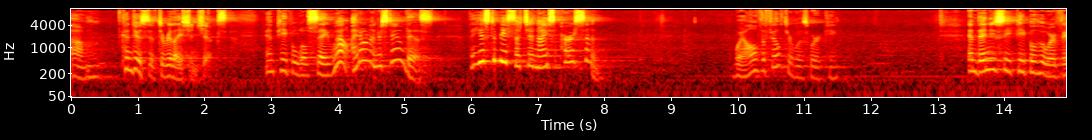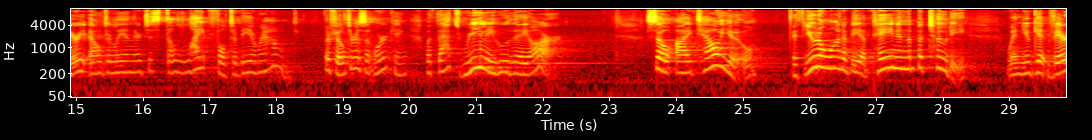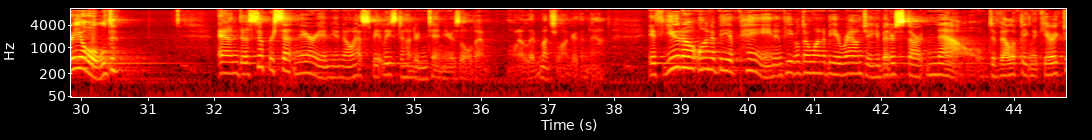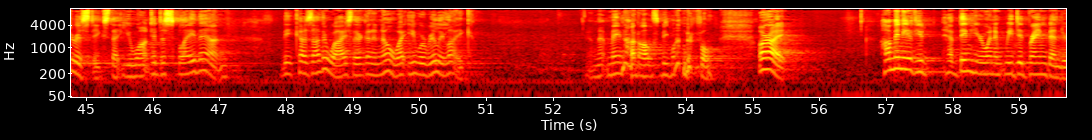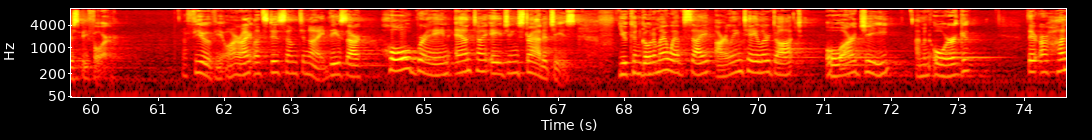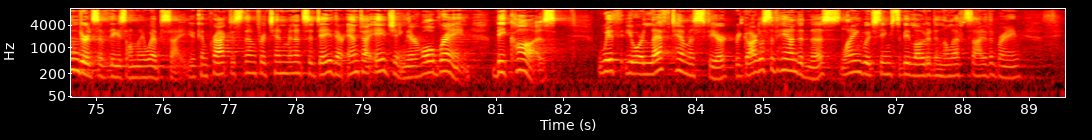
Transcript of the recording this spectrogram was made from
um, conducive to relationships. And people will say, Well, I don't understand this. They used to be such a nice person. Well, the filter was working. And then you see people who are very elderly and they're just delightful to be around. Their filter isn't working, but that's really who they are. So I tell you, if you don't want to be a pain in the patootie when you get very old, and a super centenarian, you know, has to be at least 110 years old. I want to live much longer than that. If you don't want to be a pain and people don't want to be around you, you better start now developing the characteristics that you want to display then because otherwise they're going to know what you were really like. And that may not always be wonderful. All right. How many of you have been here when we did brain benders before? A few of you. All right, let's do some tonight. These are whole brain anti aging strategies. You can go to my website, arlenetaylor.org. I'm an org. There are hundreds of these on my website. You can practice them for 10 minutes a day. They're anti aging, they're whole brain. Because with your left hemisphere, regardless of handedness, language seems to be loaded in the left side of the brain.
